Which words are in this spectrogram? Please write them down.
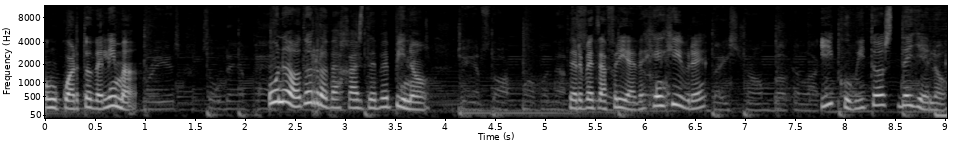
Un cuarto de lima. Una o dos rodajas de pepino. Cerveza fría de jengibre. Y cubitos de hielo.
